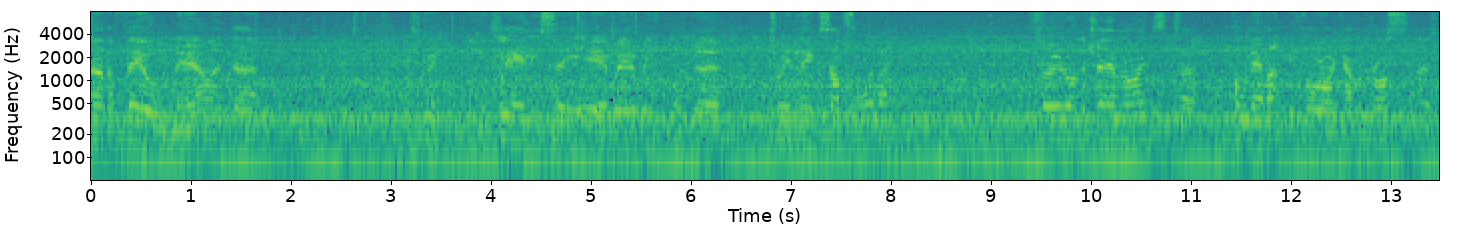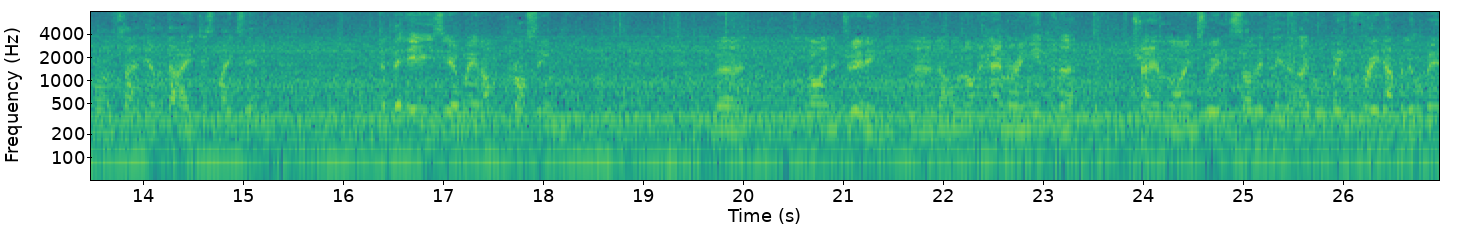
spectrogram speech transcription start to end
another field now and uh, it's, good. You can clearly see here where we've put the twin leg subsoiler through on the tram lines to pull them up before I come across as what I was saying the other day. It just makes it a bit easier when I'm crossing the line of drilling uh, that I'm not hammering into the tram lines really solidly, that they've all been freed up a little bit.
